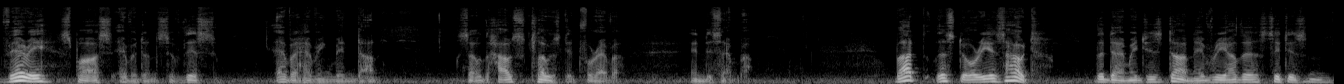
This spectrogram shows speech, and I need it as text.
very sparse evidence of this ever having been done, so the House closed it forever in December. But the story is out. The damage is done. Every other citizen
